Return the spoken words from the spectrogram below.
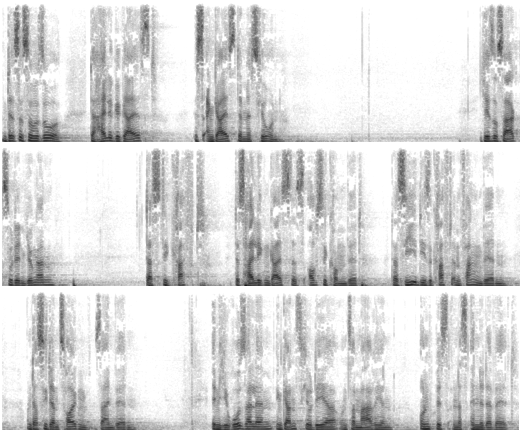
Und es ist sowieso, der Heilige Geist ist ein Geist der Mission. Jesus sagt zu den Jüngern, dass die Kraft des Heiligen Geistes auf sie kommen wird, dass sie diese Kraft empfangen werden und dass sie dann Zeugen sein werden. In Jerusalem, in ganz Judäa und Samarien und bis an das Ende der Welt.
